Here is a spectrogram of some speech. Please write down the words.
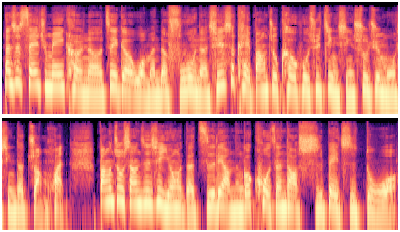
但是 SageMaker 呢，这个我们的服务呢，其实是可以帮助客户去进行数据模型的转换，帮助商机器拥有的资料能够扩增到十倍之多。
